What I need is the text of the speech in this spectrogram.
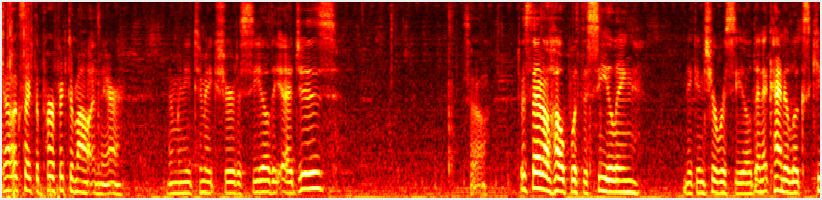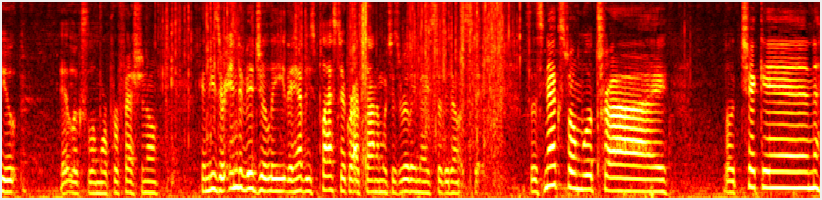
Yeah, looks like the perfect amount in there. Then we need to make sure to seal the edges. So just that'll help with the sealing, making sure we're sealed. And it kind of looks cute. It looks a little more professional. And these are individually, they have these plastic wraps on them, which is really nice so they don't stick. So this next one we'll try a little chicken, a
